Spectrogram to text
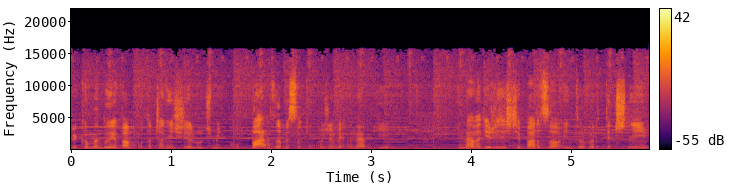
rekomenduję Wam otaczanie się ludźmi o bardzo wysokim poziomie energii, nawet jeżeli jesteście bardzo introwertyczni,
